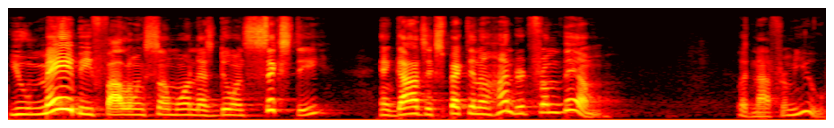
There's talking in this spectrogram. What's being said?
You may be following someone that's doing 60 and God's expecting 100 from them, but not from you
